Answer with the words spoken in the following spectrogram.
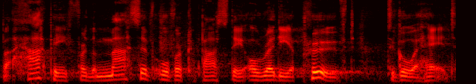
but happy for the massive overcapacity already approved to go ahead.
